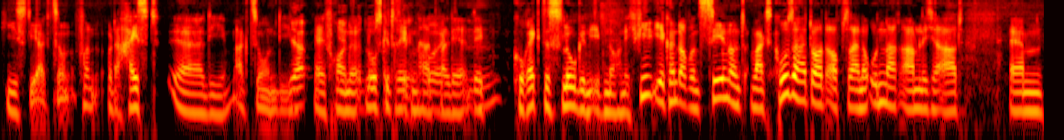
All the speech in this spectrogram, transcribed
Hieß die Aktion von, oder heißt äh, die Aktion, die Ja, Elf Freunde losgetreten hat, weil der, der Mhm. korrekte Slogan eben noch nicht fiel. Ihr könnt auf uns zählen und Max Kruse hat dort auf seine unnachahmliche Art ähm,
